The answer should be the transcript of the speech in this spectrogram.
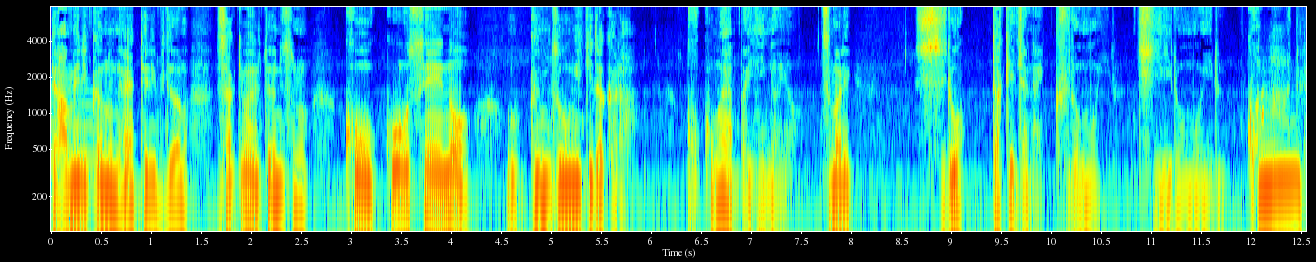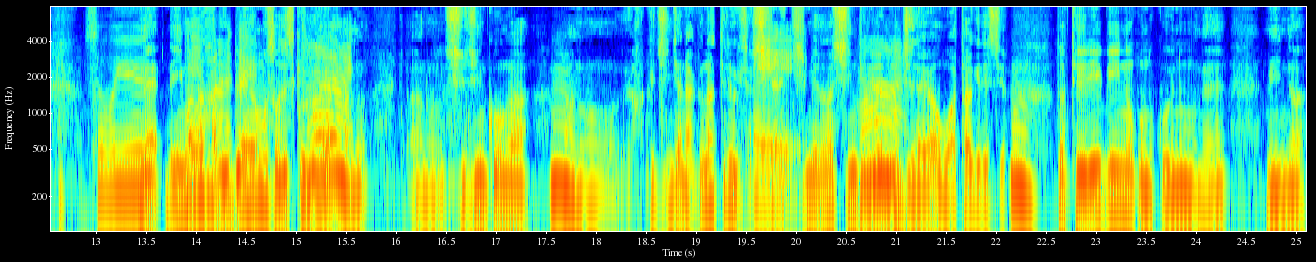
でアメリカのねテレビドラマ。さっきも言ったようにその高校生の群像劇だからここがやっぱりいいのよ。つまり白だけじゃない。黒もいる。黄色もいる。わーそういうね、で今のハリウッド映画もそうですけどね、はいあのあの主人公が、あの白人じゃなくなってるわけですよ、ええ。白雪姫だのシンデレラの時代は終わったわけですよ、だテレビのこのこういうのもねみんな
